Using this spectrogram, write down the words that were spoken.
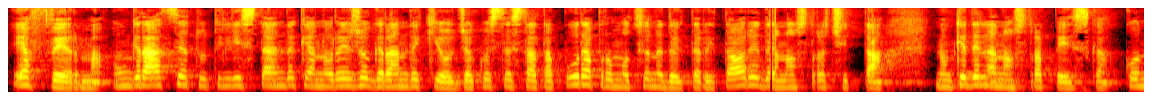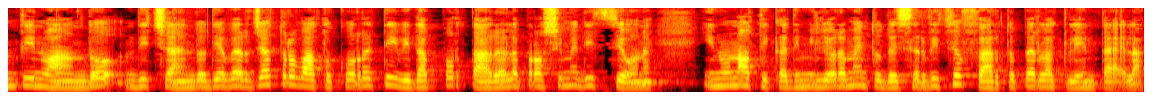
e afferma un grazie a tutti gli stand che hanno reso grande Chioggia. Questa è stata pura promozione del territorio e della nostra città, nonché della nostra pesca, continuando dicendo di aver già trovato correttivi da apportare alla prossima edizione, in un'ottica di miglioramento del servizio offerto per la clientela,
